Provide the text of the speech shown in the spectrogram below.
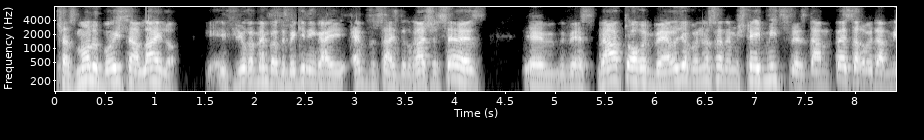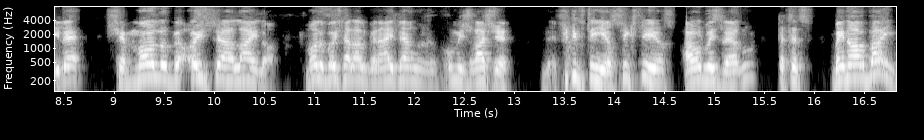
das Molo Boisa Lailo. If you remember the beginning, I emphasized that Rasha says, וס דעת אורם ואריו, ונוסע להם שתי מצווה, דם פסח ודם מילה, שמולו באויסה הלילה. מולו באויסה הלילה, when I learn חומיש רש"י, 50 years, 60 years, I always learn, that it's בין הארבעים.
